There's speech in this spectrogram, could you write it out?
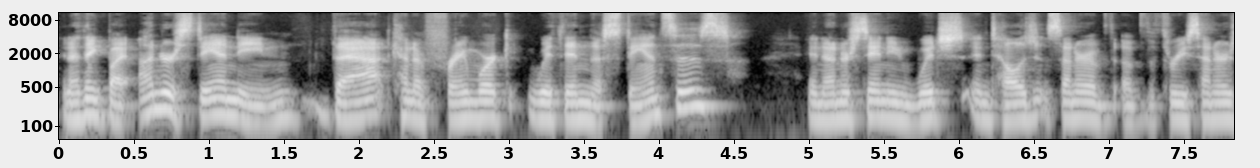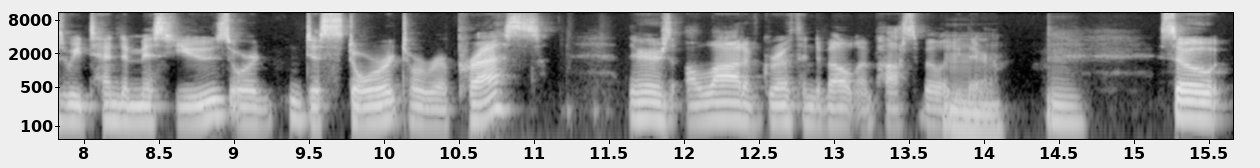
And I think by understanding that kind of framework within the stances and understanding which intelligence center of, of the three centers we tend to misuse or distort or repress, there's a lot of growth and development possibility Mm. there. Mm. So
